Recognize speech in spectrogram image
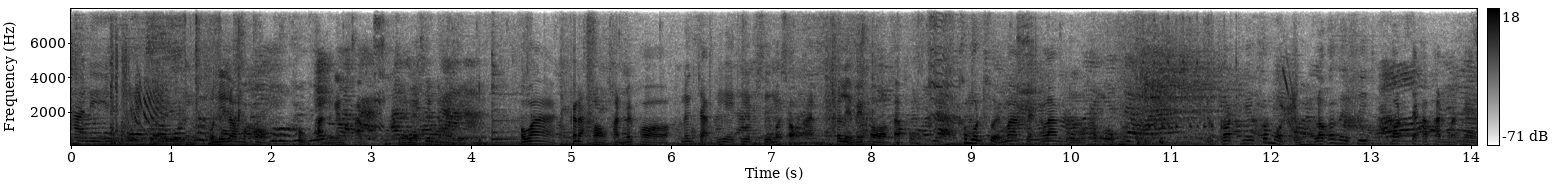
ธานี วันนี้เรามาห่อของขวัญกันครับเกิดอะไรขึ้นทำไมเด็กเพ ราะว่ากระดาษห่อของขวัญไม่พอ เนื่องจากที่ไอเทพซื้อมาสองอัน ก็เลยไม่พอครับผม ข้างบนสวยมากแต่ข้างล่างโหครับผมก๊อตเทปก็หมด เราก็เลยซื้อก๊อตจักรพันธ์มาแทน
